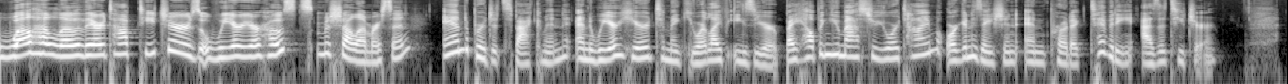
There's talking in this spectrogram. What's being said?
Well, hello there, top teachers. We are your hosts, Michelle Emerson. And Bridget Spackman, and we are here to make your life easier by helping you master your time, organization, and productivity as a teacher.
